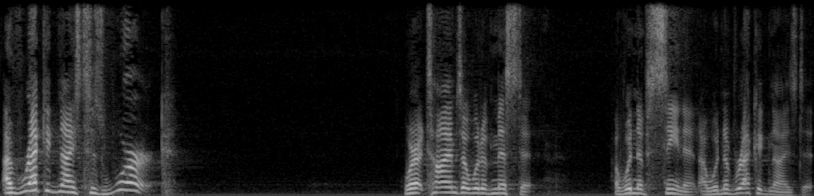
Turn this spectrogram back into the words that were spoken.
I've recognized His work. Where at times I would have missed it, I wouldn't have seen it, I wouldn't have recognized it.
